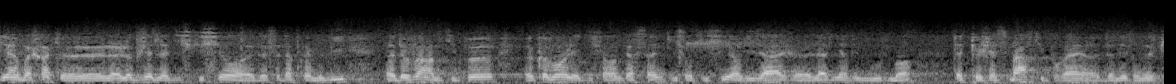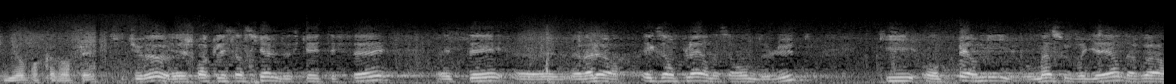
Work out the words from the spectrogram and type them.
Bien, moi je crois que l'objet de la discussion de cet après-midi, de voir un petit peu comment les différentes personnes qui sont ici envisagent l'avenir du mouvement. Peut-être que Gesmar, tu pourrais donner ton opinion pour commencer. Si tu veux, je crois que l'essentiel de ce qui a été fait était euh, la valeur exemplaire d'un certain nombre de luttes qui ont permis aux masses ouvrières d'avoir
